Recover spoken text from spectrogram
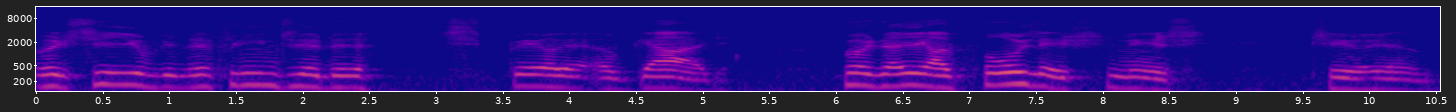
receive the things of the Spirit of God, for they are foolishness to him.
